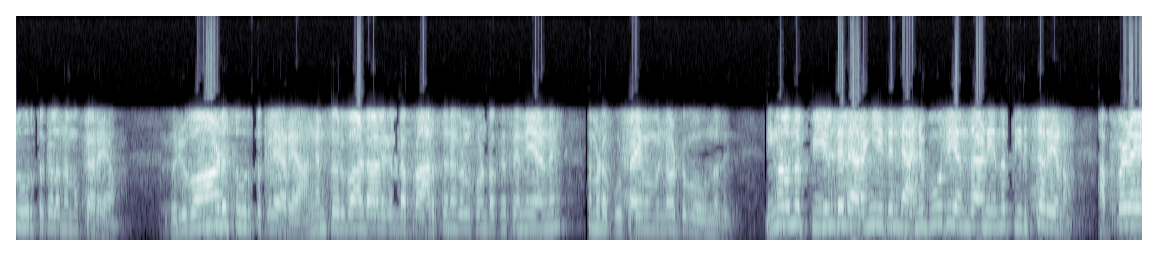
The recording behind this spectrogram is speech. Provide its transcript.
സുഹൃത്തുക്കളെ നമുക്കറിയാം. ഒരുപാട് സുഹൃത്തുക്കളെ അറിയാം. അങ്ങനത്തെ ഒരുപാട് ആളുകളുടെ പ്രാർത്ഥനകൾ കൊണ്ടൊക്കെ തന്നെയാണ് നമ്മുടെ കൂട്ടായ്മ മുന്നോട്ട് പോകുന്നത്. നിങ്ങളൊന്ന് ഫീൽഡിൽ ഇറങ്ങി ഇതിന്റെ അനുഭൂതി എന്താണ് എന്ന് തിരിച്ചറിയണം. അപ്പോഴേ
